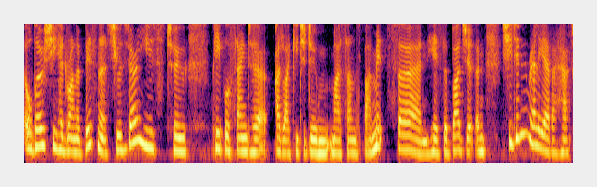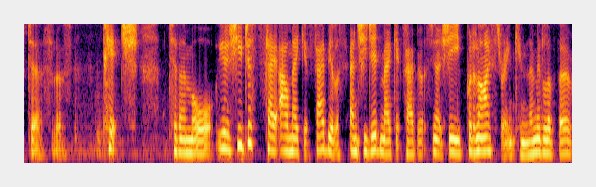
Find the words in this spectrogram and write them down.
Although she had run a business, she was very used to people saying to her, I'd like you to do my son's bar mitzvah, and here's the budget. And she didn't really ever have to sort of pitch to them or you know she'd just say i'll make it fabulous. And she did make it fabulous. You know she put an ice rink in the middle of the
